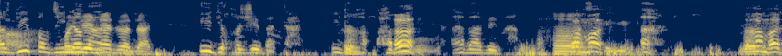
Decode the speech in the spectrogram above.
ئەس بی پەزی نەدان ئیدی خۆژێ بەتان ئیدی هەبا بێ هەر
